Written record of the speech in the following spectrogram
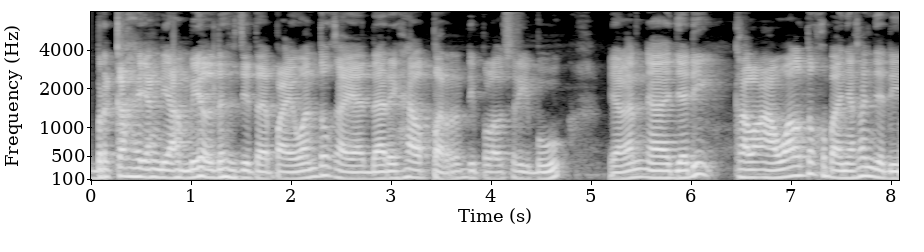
berkah yang diambil dari cerita Pak Iwan tuh kayak dari helper di Pulau Seribu ya kan. Eh, jadi kalau awal tuh kebanyakan jadi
